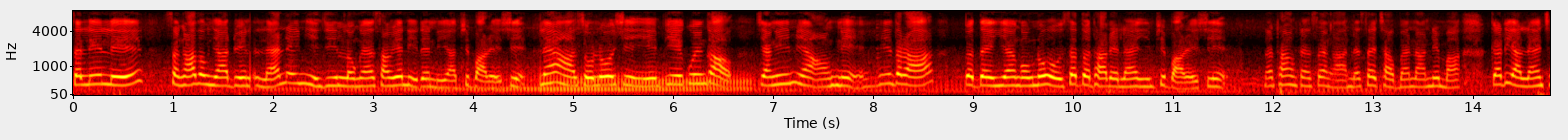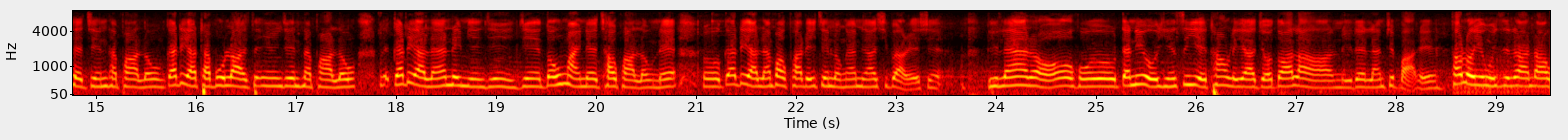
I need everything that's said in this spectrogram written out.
14လေး 15သုံးညအတွင်းလမ်းနေမြင့်ကြီးလုပ်ငန်းဆောင်ရွက်နေတဲ့နေရာဖြစ်ပါတယ်ရှင်။လမ်းဟာဆိုလို့ရှိရင်ပြေကွင်းကောက်ကြံငင်းမြောင်နှင့်ဟင်္သာပသိမ်ရန်ကုန်တို့ကိုဆက်သွယ်ထားတဲ့လမ်းရင်းဖြစ်ပါတယ်ရှင်။ 2025 26ဘဏ္ဍာနှစ်မှာကတ္တရာလမ်းချဲခြင်းနှစ်ဖာလုံးကတ္တရာထပ်ပိုးလာခြင်းချင်းနှစ်ဖာလုံးကတ္တရာလမ်းနေမြင့်ခြင်းချင်း3မိုင်နဲ့6ဖာလုံးနဲ့ဟိုကတ္တရာလမ်းပေါက်ဖားလေးခြင်းလုပ်ငန်းများရှိပါတယ်ရှင်ဒီလမ်းကတော့ဟိုတနေ့ကိုရင်စီးရ1400ကျော်သွားလာနေတဲ့လမ်းဖြစ်ပါတယ်ထောက်လို့ရင်ဝင်စီတာလမ်း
